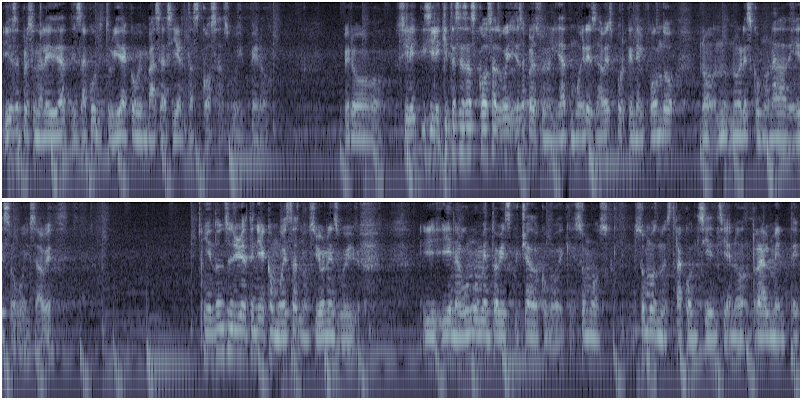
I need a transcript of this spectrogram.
y esa personalidad está construida como en base a ciertas cosas, güey, pero... Pero si le, y si le quitas esas cosas, güey, esa personalidad muere, ¿sabes? Porque en el fondo no, no, no eres como nada de eso, güey, ¿sabes? Y entonces yo ya tenía como estas nociones, güey. Y, en algún momento había escuchado como de que somos, somos nuestra conciencia, ¿no? Realmente.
